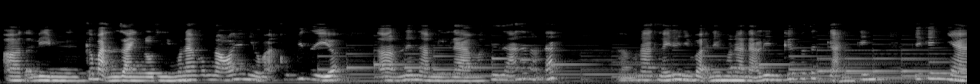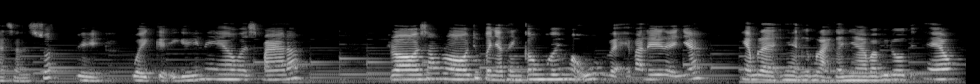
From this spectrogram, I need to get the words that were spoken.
À, tại vì các bạn dành rồi thì Mona không nói nhưng nhiều bạn không biết gì á. À, nên là mình làm cái giá rất là đắt. À, Mona thấy là như vậy nên Mona đã liên kết với tất cả những cái cái, cái nhà sản xuất về quầy kệ ghế nail và spa đó. Rồi xong rồi chúc cả nhà thành công với mẫu vẽ 3D này nhé. Hẹn lại hẹn gặp lại cả nhà vào video tiếp theo.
